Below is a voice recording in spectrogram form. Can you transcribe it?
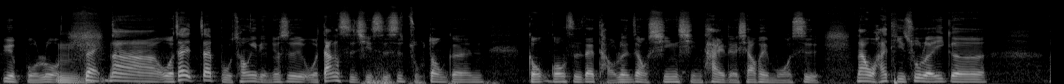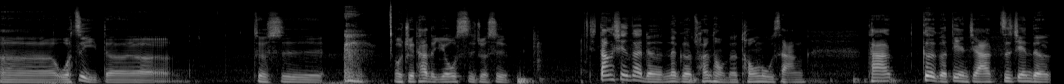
越薄弱。嗯、对。那我再再补充一点，就是我当时其实是主动跟公公司在讨论这种新形态的消费模式。那我还提出了一个呃我自己的，就是 我觉得它的优势就是，当现在的那个传统的通路商，他各个店家之间的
